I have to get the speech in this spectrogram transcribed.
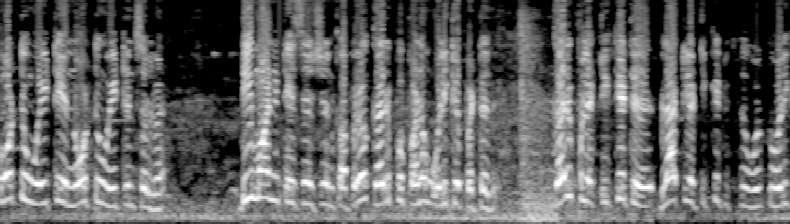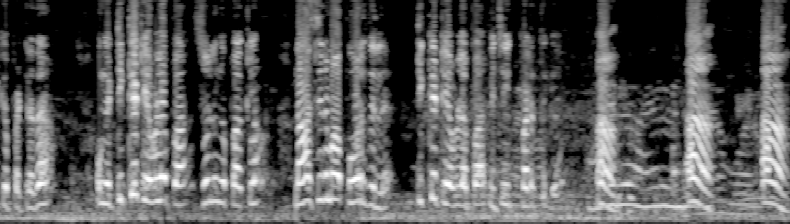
கோட்டும் ஒயிட்டு என் நோட்டும் ஒயிட்டுன்னு சொல்லுவேன் டிமானிட்டைசேஷனுக்கு அப்புறம் கருப்பு பணம் ஒழிக்கப்பட்டது. கருப்பில் டிக்கெட்டு பிளாக்ல டிக்கெட் ஒழிக்கப்பட்டதா? உங்கள் டிக்கெட் எவ்வளோப்பா? சொல்லுங்கள் பார்க்கலாம். நான் சினிமா போகிறதில்ல டிக்கெட் எவ்வளோப்பா விஜய் படத்துக்கு? ஆ. ஆ. ஆ.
